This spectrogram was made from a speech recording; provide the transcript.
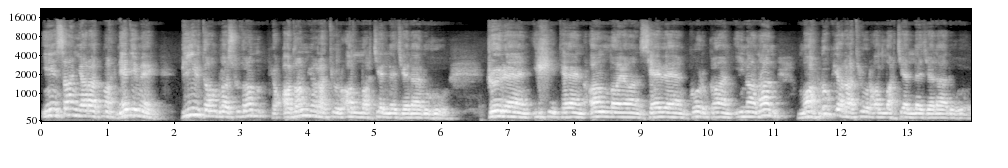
İnsan yaratmak ne demek? Bir damla sudan adam yaratıyor Allah Celle Celaluhu. Gören, işiten, anlayan, seven, korkan, inanan mahluk yaratıyor Allah Celle Celaluhu.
